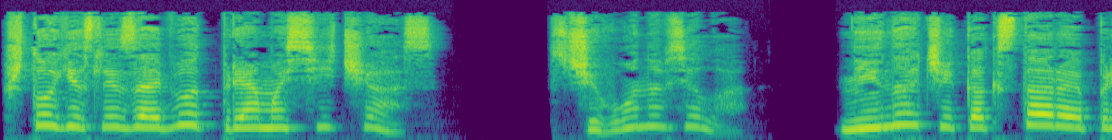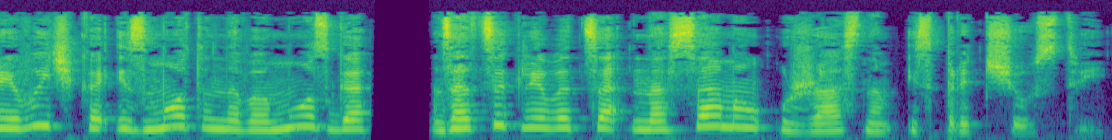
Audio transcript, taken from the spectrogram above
Что, если зовет прямо сейчас? С чего она взяла? Не иначе, как старая привычка измотанного мозга зацикливаться на самом ужасном из предчувствий.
